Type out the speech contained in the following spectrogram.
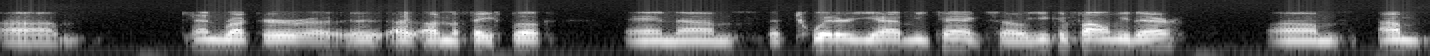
Um, Kenn Roettger uh, uh, on the Facebook and um, the Twitter. You have me tagged, so you can follow me there. Um, I'm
